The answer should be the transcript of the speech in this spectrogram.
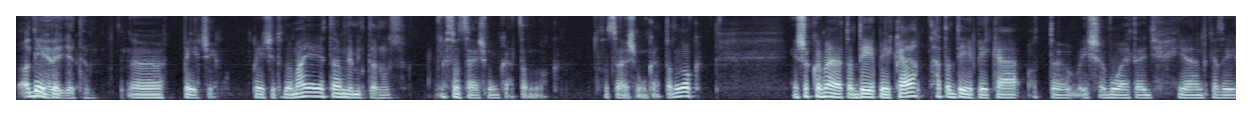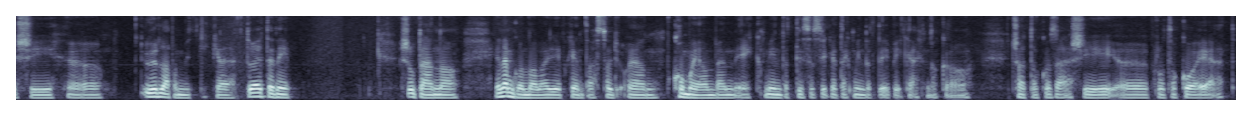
a DP... egyetem? Pécsi. Pécsi Tudományegyetem. De mit tanulsz? A szociális munkát tanulok szociális munkát tanulok. És akkor mellett a DPK, hát a DPK ott is volt egy jelentkezési űrlap, amit ki kellett tölteni, és utána én nem gondolom egyébként azt, hogy olyan komolyan vennék mind a Tisza-szigetek, mind a DPK-knak a csatlakozási protokollját.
